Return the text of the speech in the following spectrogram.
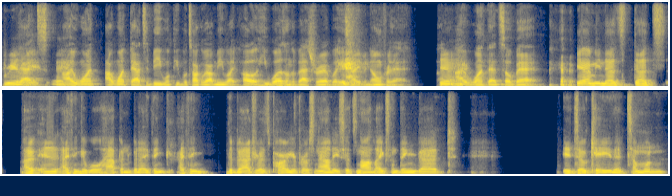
really. That's I want I want that to be when people talk about me like, oh, he was on the Bachelorette, but he's not even known for that. Yeah. I want that so bad. yeah, I mean, that's, that's, I, and I think it will happen, but I think, I think the Bachelor is part of your personality. So it's not like something that it's okay that someone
